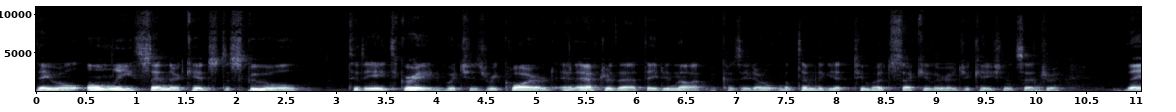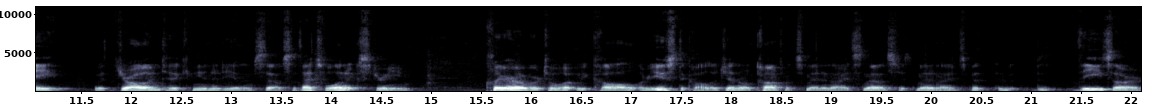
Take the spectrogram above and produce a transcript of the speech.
they will only send their kids to school to the eighth grade, which is required, and after that they do not because they don't want them to get too much secular education, etc. They withdraw into a community of themselves. So that's one extreme. Clear over to what we call, or used to call, a general conference Mennonites. Now it's just Mennonites, but these are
